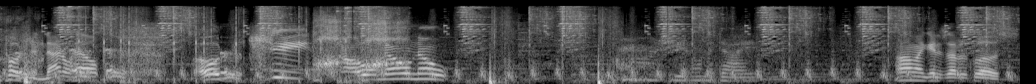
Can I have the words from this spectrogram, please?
Calming potion, that'll help. Oh, gee! Oh, no, no! Oh, die. Oh my goodness, that was close.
